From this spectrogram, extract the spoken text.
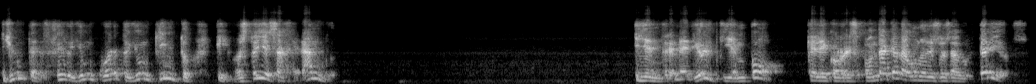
y un tercero, y un cuarto, y un quinto, y no estoy exagerando. Y entre medio el tiempo que le corresponde a cada uno de esos adulterios.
